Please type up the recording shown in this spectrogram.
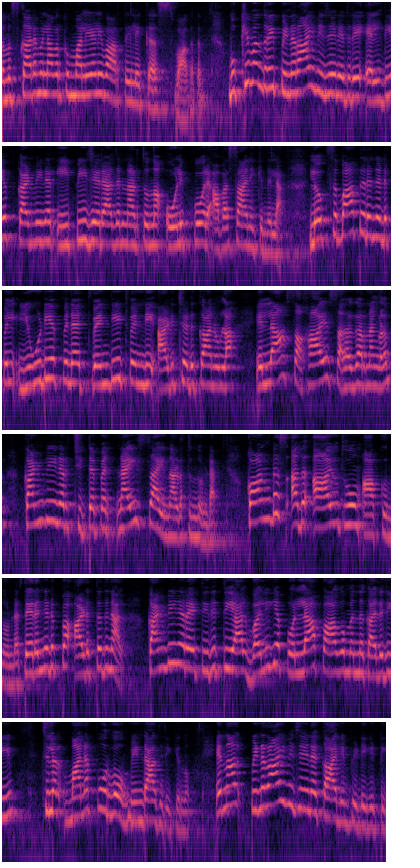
നമസ്കാരം എല്ലാവർക്കും മലയാളി വാർത്തയിലേക്ക് സ്വാഗതം. മുഖ്യമന്ത്രി പിണറായി വിജയനെതിരെ L D F convener E P Jayarajan നടത്തുന്ന ഒളിപ്പോര് അവസാനിക്കുന്നില്ല. ലോക്സഭാ തെരഞ്ഞെടുപ്പിൽ യു ഡി എഫിന് ട്വന്റി ട്വന്റി അടിച്ചെടുക്കാനുള്ള എല്ലാ സഹായ സഹകരണങ്ങളും കൺവീനർ ചിറ്റപ്പൻ നൈസായി നടത്തുന്നുണ്ട്. കോൺഗ്രസ് അത് ആയുധവും ആക്കുന്നുണ്ട്. തെരഞ്ഞെടുപ്പ് അടുത്തതിനാൽ കൺവീനറെ തിരുത്തിയാൽ വലിയ പൊല്ലാപ്പാകുമെന്ന് കരുതിയും ചിലർ മനഃപൂർവവും മിണ്ടാതിരിക്കുന്നു. എന്നാൽ പിണറായി വിജയന് കാര്യം പിടികിട്ടി.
